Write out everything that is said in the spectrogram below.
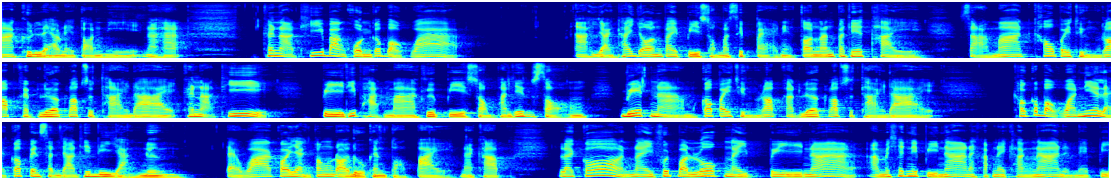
มากขึ้นแล้วในตอนนี้นะฮะ ขณะที่บางคนก็บอกว่าอะอย่างถ้าย้อนไปปี 2018 เนี่ย ตอนนั้นประเทศไทยสามารถเข้าไปถึงรอบคัดเลือกรอบสุดท้ายได้ ขณะที่ปีที่ผ่านมาคือปี 2022 เวียดนามก็ไปถึงรอบคัดเลือกรอบสุดท้ายได้ เขาก็บอกว่านี่แหละก็เป็นสัญญาณที่ดีอย่างหนึ่ง แต่ว่าก็ยังต้องรอดูกันต่อไปนะครับ แล้วก็ในฟุตบอลโลกในปีหน้าอ่าไม่ใช่ในปีหน้านะครับ ในครั้งหน้าเนี่ยในปี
